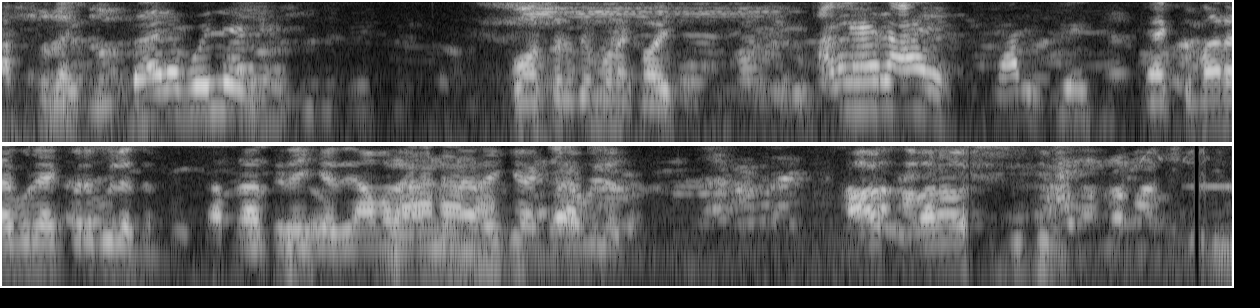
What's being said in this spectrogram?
পাঁচশো টাকা বাইরে বললে? বছরতে মনে কয়ছে? আরে আরে আয় গাড়ি খেয়েছি একটু বাড়াই বুড়ে একবারে বলে দেন আপনার হাতে রেখে দিন আমার না, হাতে না, না। না। রেখে একবারে বলে দেন। আর- আবার আবার সুযোগ দিন আমরা মাছ দিন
